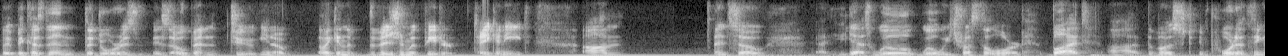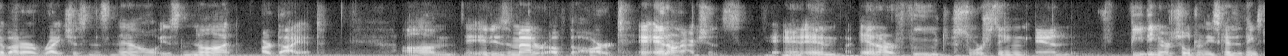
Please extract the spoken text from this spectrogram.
because then the door is is open to you know like in the, the vision with Peter, take and eat, um, and so uh, yes, will will we trust the Lord? But uh, the most important thing about our righteousness now is not our diet. Um, it is a matter of the heart and, and our actions, mm-hmm. and, and and our food sourcing and feeding our children, these kinds of things,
